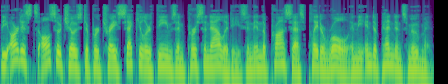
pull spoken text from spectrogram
The artists also chose to portray secular themes and personalities and in the process played a role in the independence movement.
